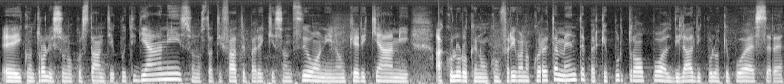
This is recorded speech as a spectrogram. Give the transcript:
eh, i controlli sono costanti e quotidiani, sono state fatte parecchie sanzioni nonché richiami a coloro che non conferivano correttamente perché purtroppo al di là di quello che può essere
